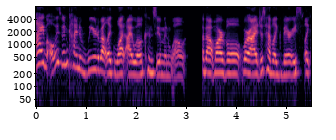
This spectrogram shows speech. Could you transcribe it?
I've always been kind of weird about like what I will consume and won't about Marvel, where I just have like very like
